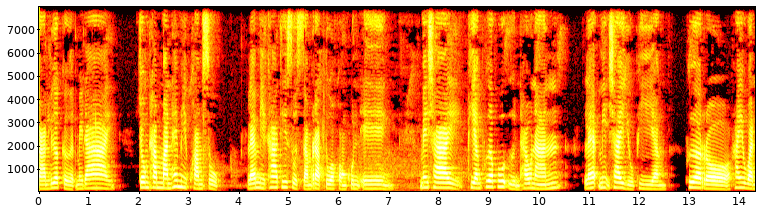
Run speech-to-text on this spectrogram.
การเลือกเกิดไม่ได้ จงทำมันให้มีความสุข และมีค่าที่สุดสำหรับตัวของคุณเอง ไม่ใช่เพียงเพื่อผู้อื่นเท่านั้น และมิใช่อยู่เพียง เพื่อรอให้วัน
